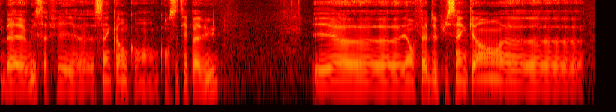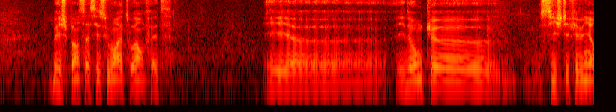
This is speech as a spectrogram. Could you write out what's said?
Ben oui, ça fait euh, cinq ans qu'on ne s'était pas vu. Et, euh, et en fait, depuis cinq ans, euh, ben, je pense assez souvent à toi, en fait. Et, euh, et donc, euh, si je t'ai fait venir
